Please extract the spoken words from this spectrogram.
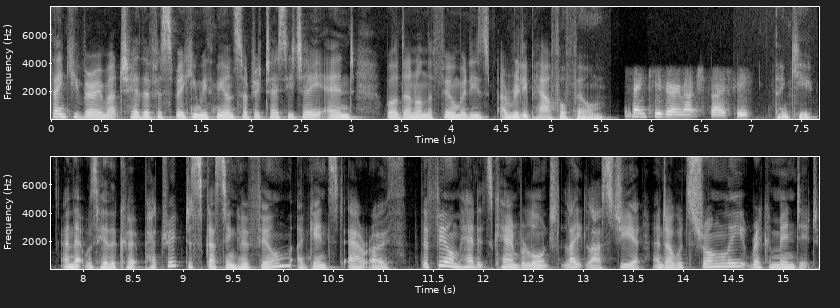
Thank you very much, Heather, for speaking with me on Subject ACT, and well done on the film. It is a really powerful film. Thank you very much, Sophie. Thank you. And that was Heather Kirkpatrick discussing her film Against Our Oath. The film had its Canberra launch late last year, and I would strongly recommend it.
